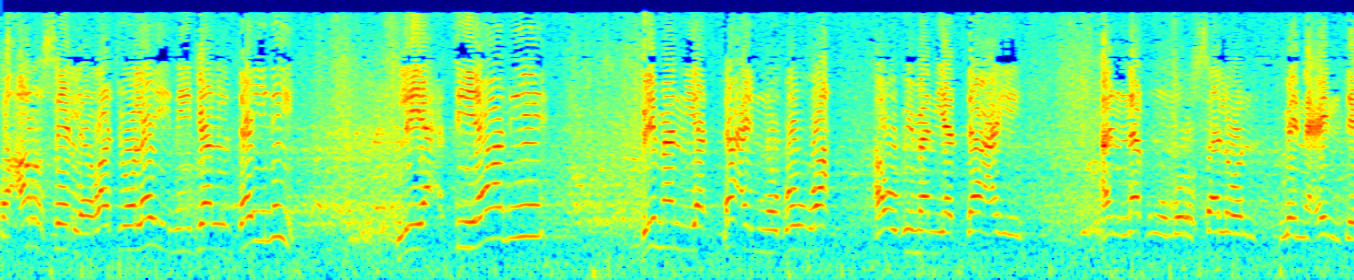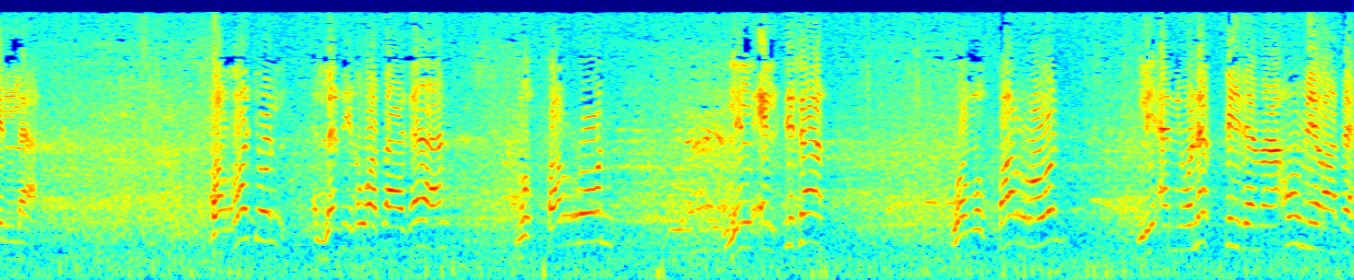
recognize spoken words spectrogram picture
فأرسل رجلين جلدين ليأتياني بمن يدعي النبوة أو بمن يدعي أنه مرسل من عند الله. فالرجل الذي هو باذان مضطر للالتزام ومضطر لأن ينفذ ما أمر به.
